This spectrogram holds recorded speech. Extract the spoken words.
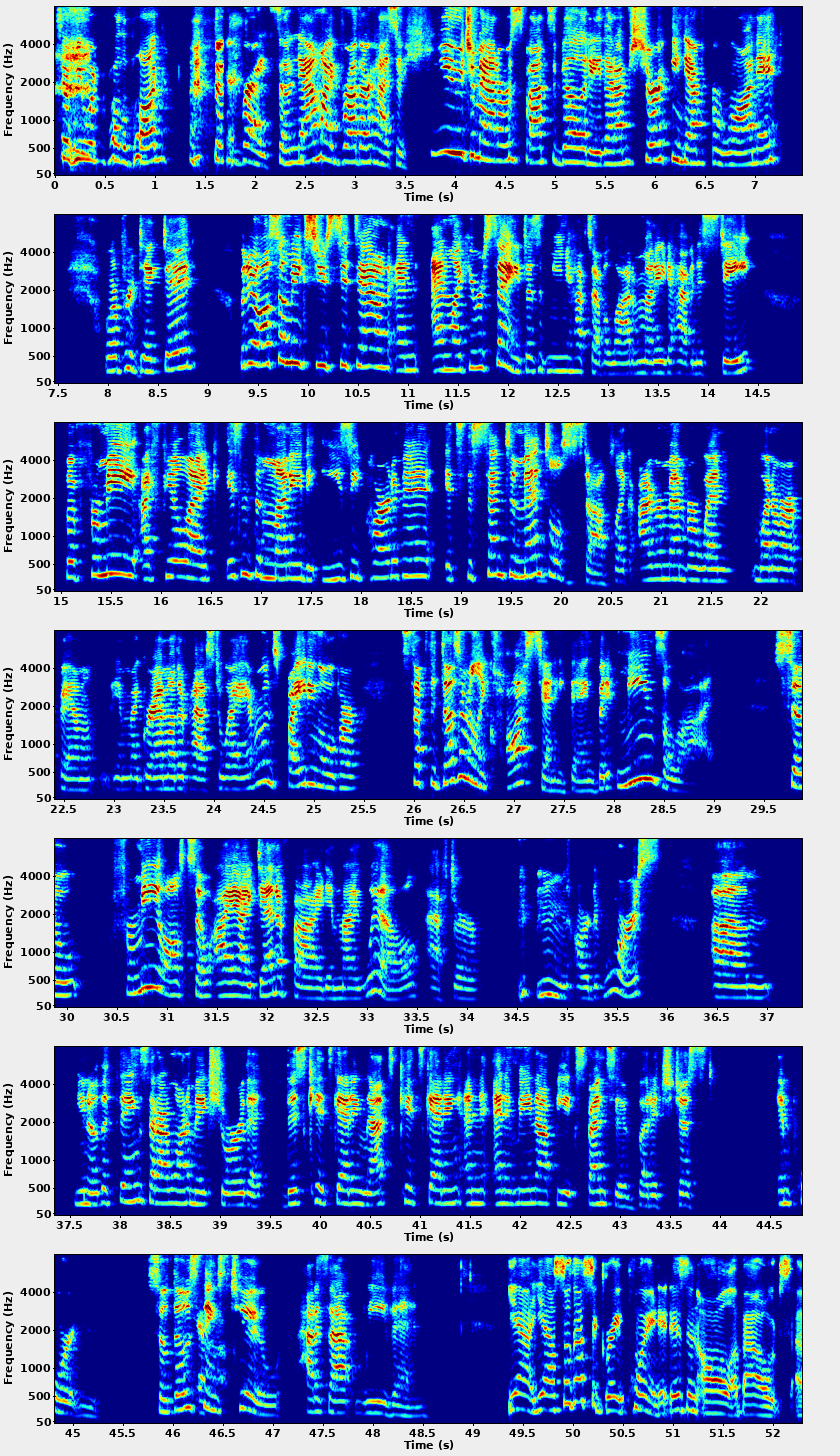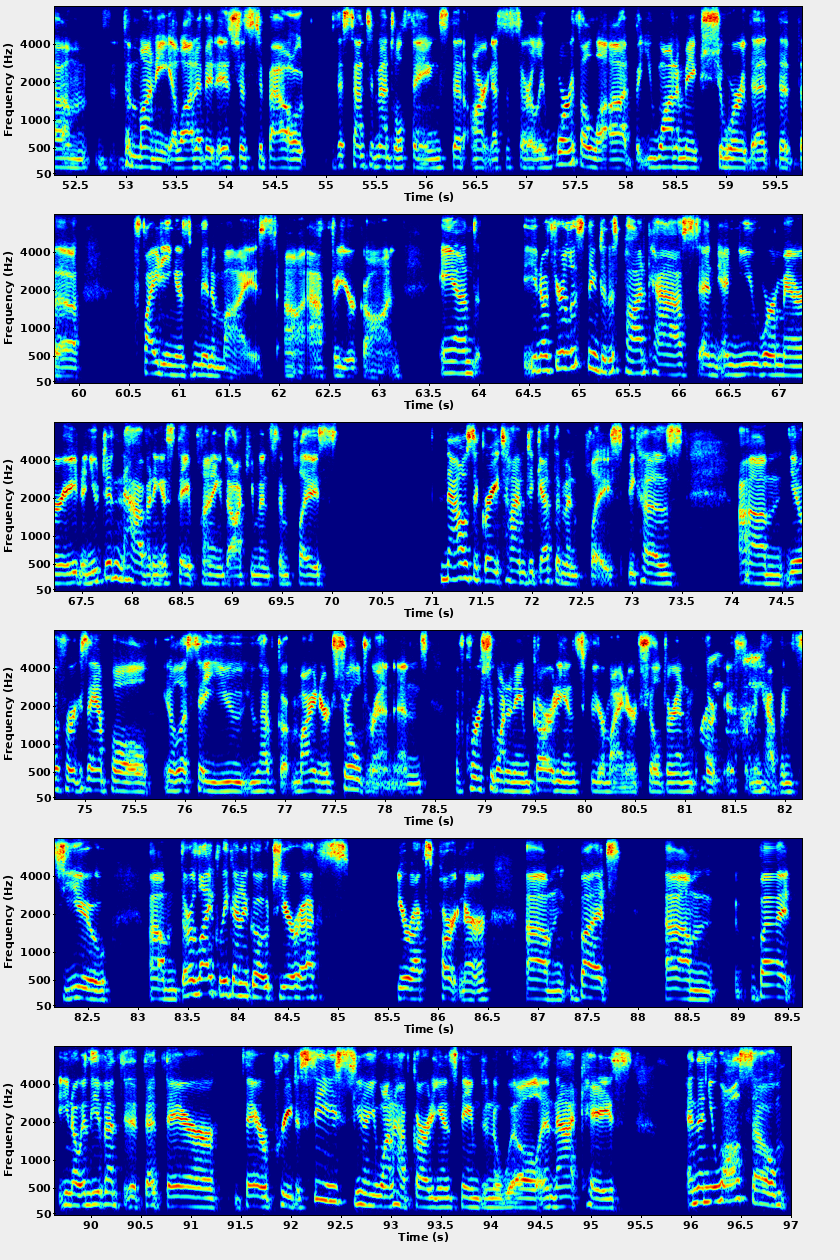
so he wouldn't pull the plug? so, right. So now my brother has a huge amount of responsibility that I'm sure he never wanted or predicted. But it also makes you sit down and and like you were saying, it doesn't mean you have to have a lot of money to have an estate. But for me, I feel like isn't the money the easy part of it? It's the sentimental stuff. Like I remember when one of our family, my grandmother passed away, everyone's fighting over stuff that doesn't really cost anything, but it means a lot. So for me also i identified in my will after our divorce um, you know the things that i want to make sure that this kid's getting that's kid's getting and and it may not be expensive but it's just important So those yeah. things too, how does that weave in? Yeah, yeah. So that's a great point. It isn't all about um, the money. A lot of it is just about the sentimental things that aren't necessarily worth a lot, but you want to make sure that that the fighting is minimized uh, after you're gone. And you know, if you're listening to this podcast and and you were married and you didn't have any estate planning documents in place, now is a great time to get them in place because um, you know, for example, you know, let's say you you have minor children, and of course you want to name guardians for your minor children right. if something happens to you. Um, they're likely going to go to your ex your ex partner, um, but um, but you know, in the event that, that they're they're predeceased, you know, you want to have guardians named in a will in that case, and then you also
